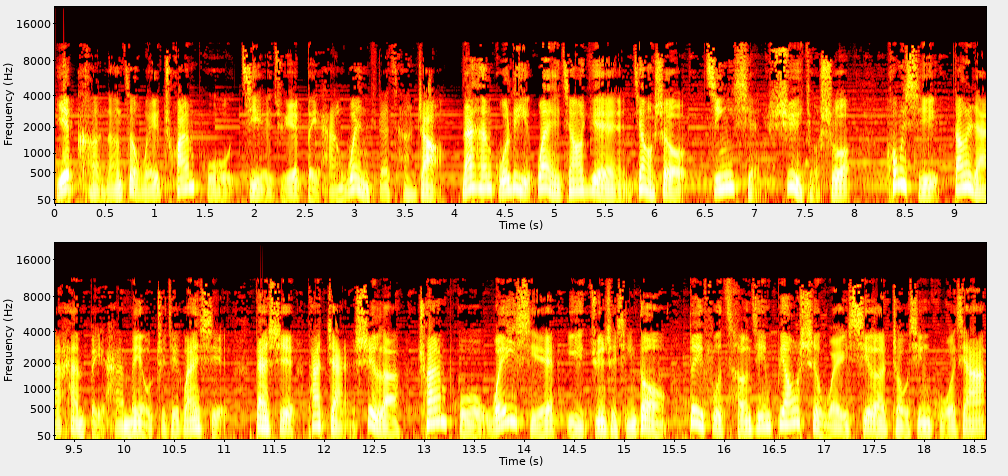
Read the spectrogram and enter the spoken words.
也可能作为川普解决北韩问题的参照。南韩国立外交院教授金显旭就说。空袭当然和北韩没有直接关系，但是他展示了川普威胁以军事行动对付曾经标示为邪恶轴心国家，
